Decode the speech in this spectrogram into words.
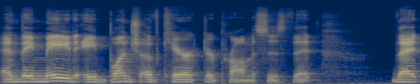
and they made a bunch of character promises that that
